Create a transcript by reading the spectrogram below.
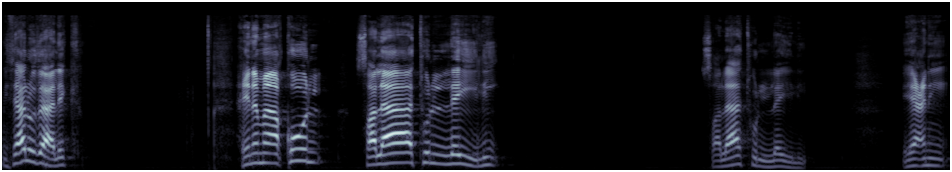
مثال ذلك. حينما أقول صلاة الليل صلاة الليل. يعني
